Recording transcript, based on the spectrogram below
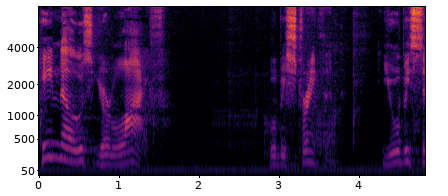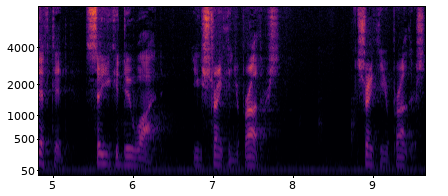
he knows your life will be strengthened. You will be sifted so you could do what? You can strengthen your brothers. Strengthen your brothers.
